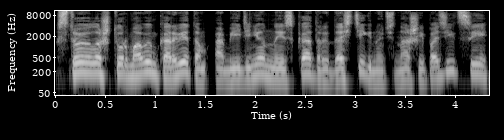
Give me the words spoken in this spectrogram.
Стоило штурмовым корветам объединенной эскадры достигнуть нашей позиции,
